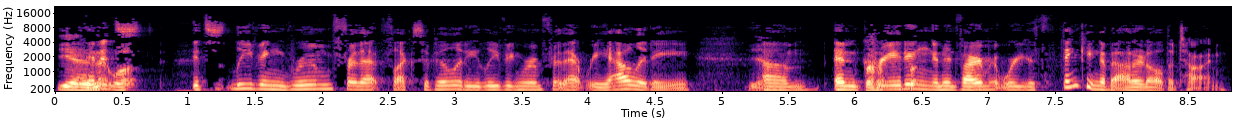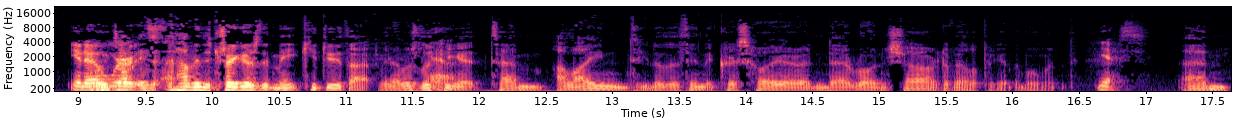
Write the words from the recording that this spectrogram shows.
yeah, and that, well, it's leaving room for that flexibility, leaving room for that reality, Yeah. um, and But- creating an environment where you're thinking about it all the time. You know, Well, exactly. and having the triggers that make you do that. I mean, I was looking Yeah. at um, Aligned, you know, the thing that Chris Hoyer and uh, Ron Shah are developing at the moment. yes, Um,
